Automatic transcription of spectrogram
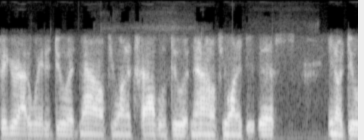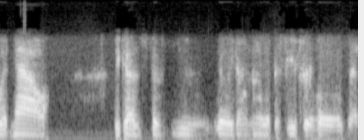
figure out a way to do it now. If you want to travel, do it now. If you want to do this, you know, do it now, because the, you really don't know what the future holds, and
